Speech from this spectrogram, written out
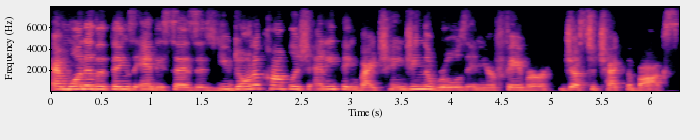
And one of the things Andy says is you don't accomplish anything by changing the rules in your favor just to check the box.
